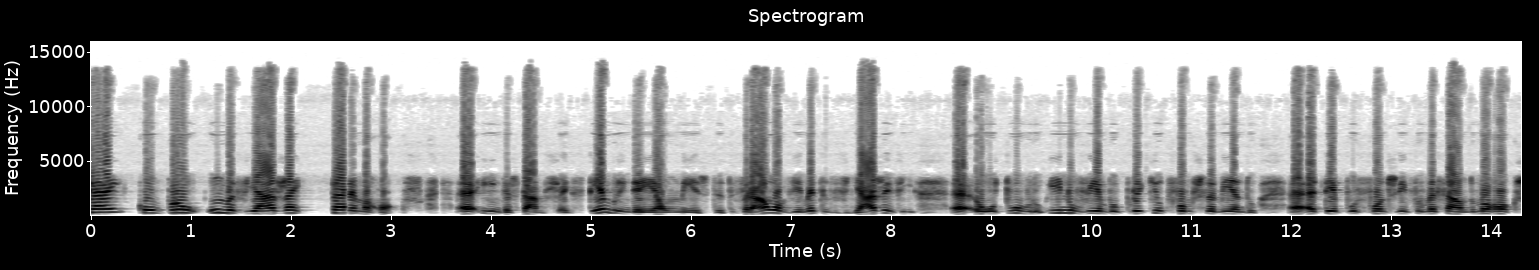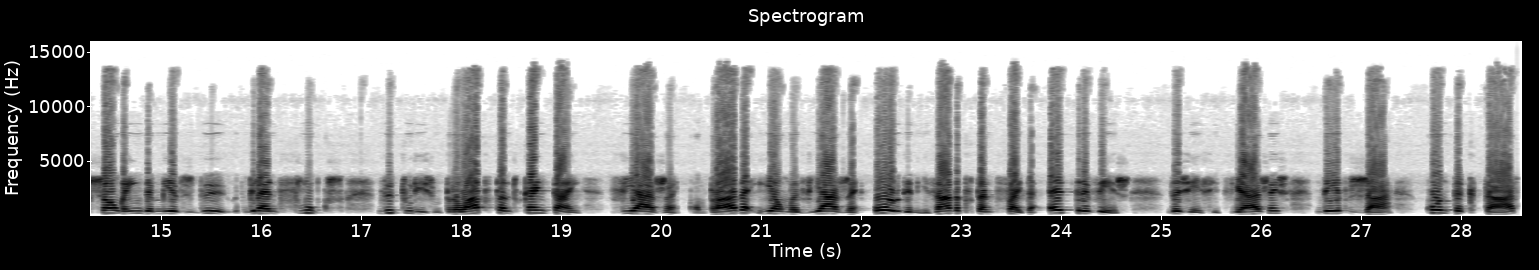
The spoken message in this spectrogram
Quem comprou uma viagem para Marrocos? Uh, ainda estamos em setembro, ainda é um mês de, de verão, obviamente de viagens, e uh, outubro e novembro, por aquilo que fomos sabendo, uh, até por fontes de informação de Marrocos, são ainda meses de grande fluxo de turismo para lá. Portanto, quem tem viagem comprada e é uma viagem organizada, portanto feita através da agência de viagens, deve já contactar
